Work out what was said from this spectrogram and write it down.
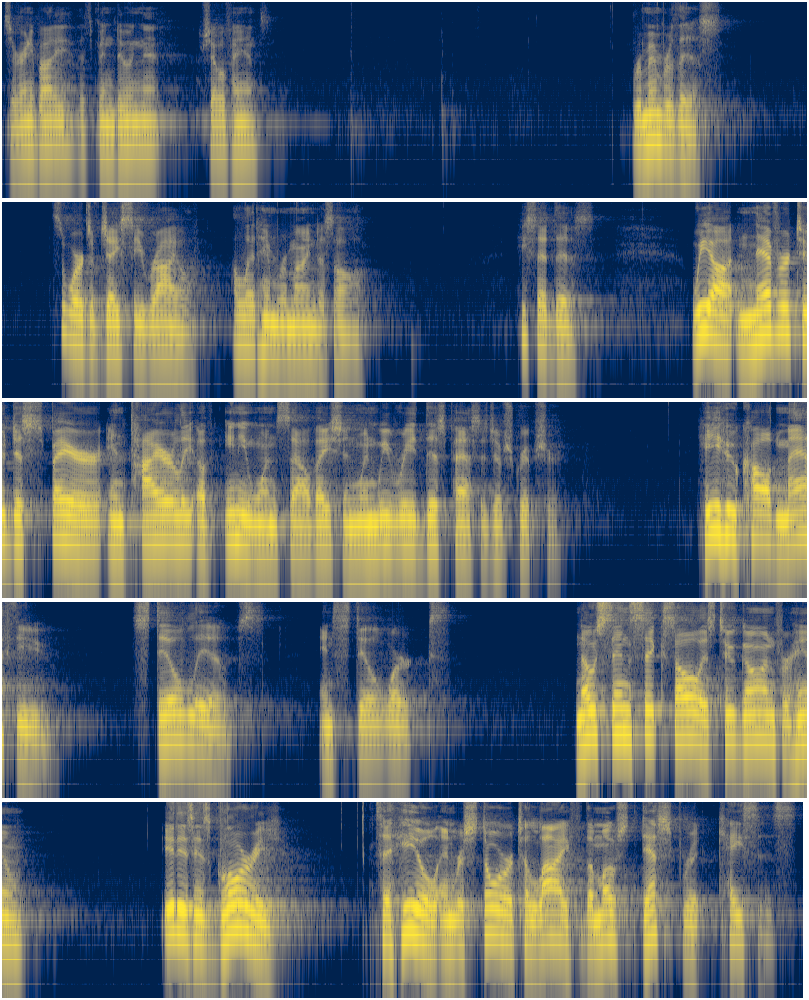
Is there anybody that's been doing that? Show of hands. remember this. It's the words of J.C. Ryle. I'll let him remind us all. He said this We ought never to despair entirely of anyone's salvation when we read this passage of Scripture. He who called Matthew still lives and still works. No sin sick soul is too gone for him. It is his glory to heal and restore to life the most desperate cases.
